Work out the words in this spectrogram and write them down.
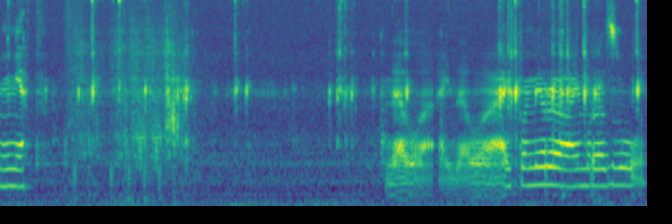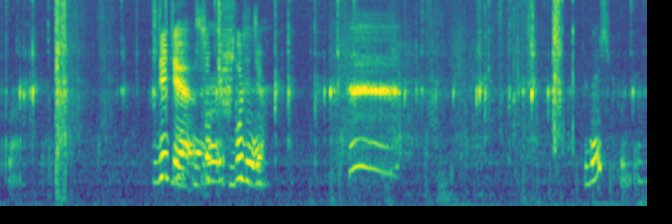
Нет. Давай, давай, помирай, мразота. Ждите, Ну супчик что? будете? Господи.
